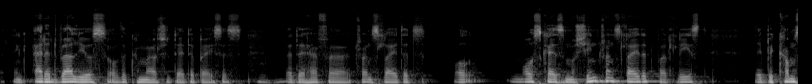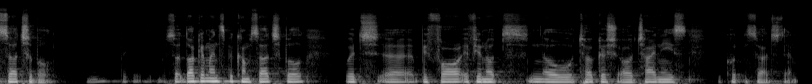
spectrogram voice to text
I think added values of the commercial databases mm-hmm. that they have uh, translated. Well, most cases machine translated, but at least they become searchable. Mm-hmm. So documents become searchable, which uh, before, if you not know Turkish or Chinese, you couldn't search them.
